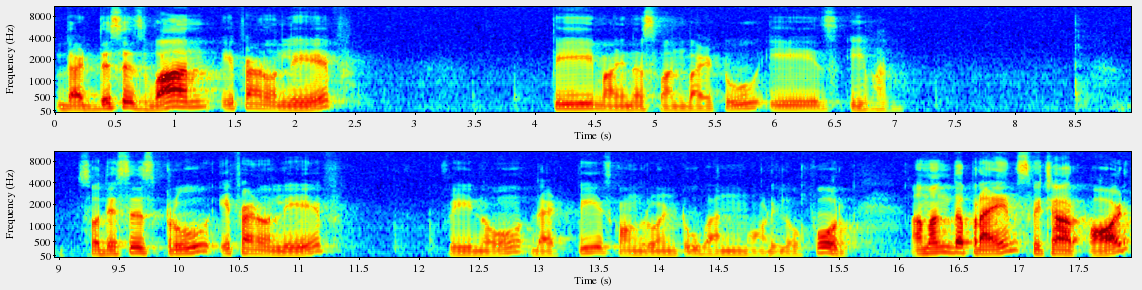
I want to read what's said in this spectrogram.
that this is 1 if and only if p minus 1 by 2 is even. So, this is true if and only if we know that p is congruent to 1 modulo 4. Among the primes which are odd,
